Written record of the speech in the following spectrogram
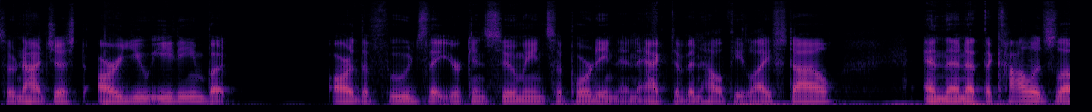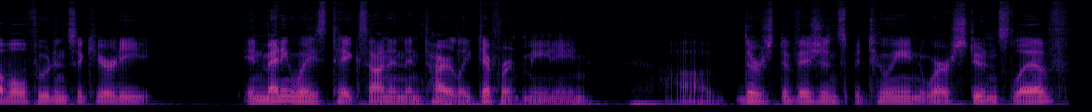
So, not just are you eating, but are the foods that you're consuming supporting an active and healthy lifestyle? And then at the college level, food insecurity in many ways takes on an entirely different meaning. Uh, there's divisions between where students live.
